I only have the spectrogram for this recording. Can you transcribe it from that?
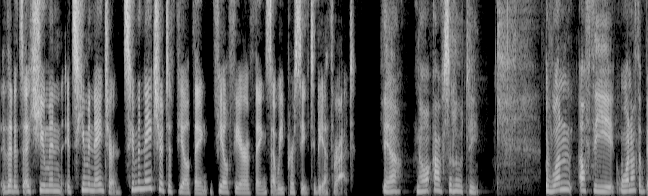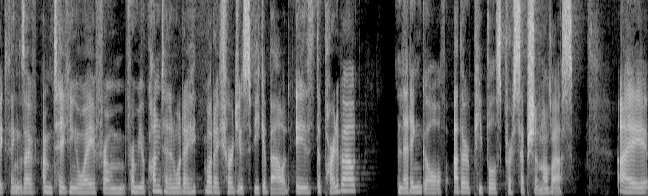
that it's a human it's human nature. It's human nature to feel thing feel fear of things that we perceive to be a threat. Yeah. No absolutely. One of the one of the big things i am taking away from from your content and what i what i've heard you speak about is the part about letting go of other people's perception of us i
